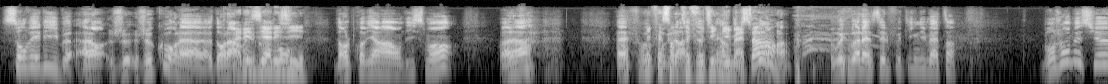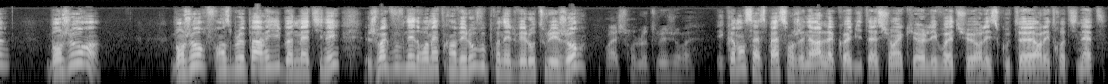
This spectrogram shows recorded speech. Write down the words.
son Vélib. Alors je, je cours là dans la allez-y, allez-y. dans le premier arrondissement. Voilà. Il faut, fait son petit footing du matin. hein. oui, voilà, c'est le footing du matin. Bonjour monsieur. Bonjour. Bonjour, France Bleu Paris, bonne matinée. Je vois que vous venez de remettre un vélo, vous prenez le vélo tous les jours Ouais, je prends le vélo tous les jours, ouais. Et comment ça se passe en général la cohabitation avec euh, les voitures, les scooters, les trottinettes?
